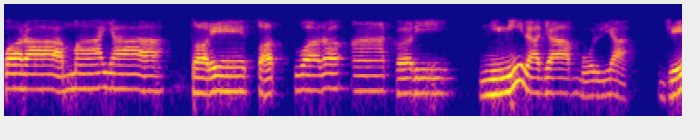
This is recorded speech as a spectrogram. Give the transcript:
પરામાયા. તરે સત્વર આ કરી નિમિ રાજા બોલ્યા, જે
